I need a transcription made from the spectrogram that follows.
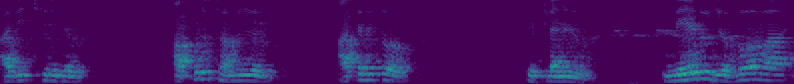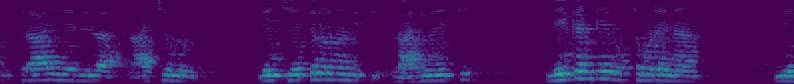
అది చినిగను. అప్పుడు సమయలు అతనితో ఇట్లనెను నేడు యహోవా ఇస్రాయేలీల రాజ్యమును నీ చేతిలో నుండి లాగివేసి నీకంటే ఉత్తముడైన నీ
